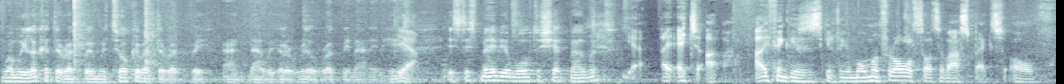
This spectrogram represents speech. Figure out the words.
when we look at the rugby and we talk about the rugby, and now we've got a real rugby man in here, Yeah. is this maybe a watershed moment? Yeah, I, it, I, I think it's a significant moment for all sorts of aspects of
